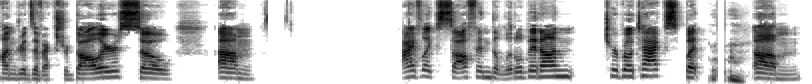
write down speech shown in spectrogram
hundreds of extra dollars so um i've like softened a little bit on turbotax but um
